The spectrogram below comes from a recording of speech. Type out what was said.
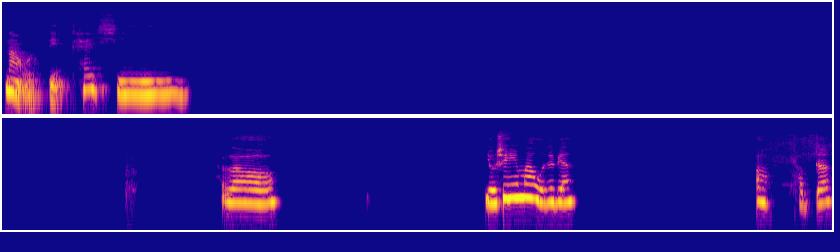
那我点开心。Hello，有声音吗？我这边。哦，好的，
